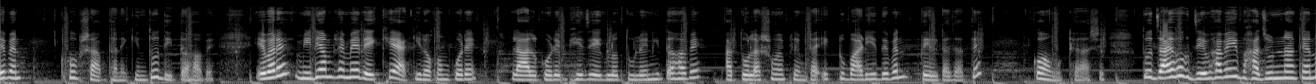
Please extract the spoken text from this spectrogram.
দেবেন, খুব সাবধানে কিন্তু দিতে হবে। এবারে মিডিয়াম ফ্লেমে রেখে একই রকম করে লাল করে ভেজে এগুলো তুলে নিতে হবে। আর তোলার সময় ফ্লেমটা একটু বাড়িয়ে দেবেন, তেলটা যাতে কম উঠে আসে। তো যাই হোক, যেভাবেই ভাজুন না কেন,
